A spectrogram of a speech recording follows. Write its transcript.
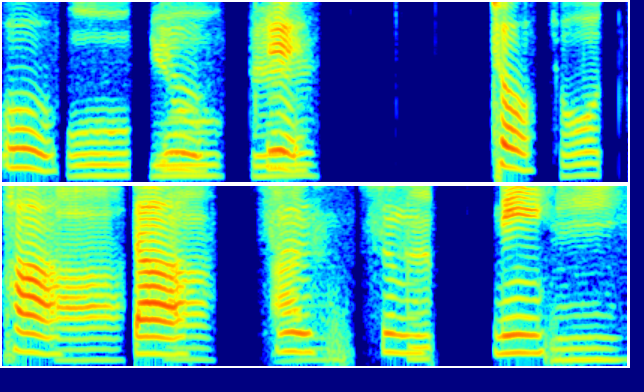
우 우유를 초 줬다 다스습 니. 니.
